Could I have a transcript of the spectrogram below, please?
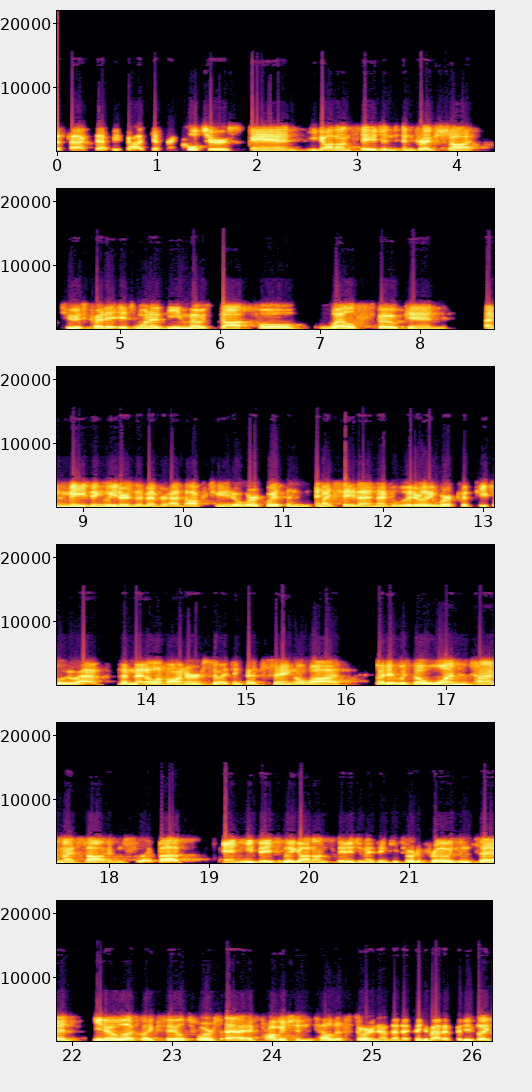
the fact that we've got different cultures. And he got on stage and, and Greg to his credit, is one of the most thoughtful, well spoken, amazing leaders I've ever had the opportunity to work with. And, and I say that, and I've literally worked with people who have the Medal of Honor. So I think that's saying a lot. But it was the one time I saw him slip up and he basically got on stage and I think he sort of froze and said, you know, look, like Salesforce, I probably shouldn't tell this story now that I think about it, but he's like,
